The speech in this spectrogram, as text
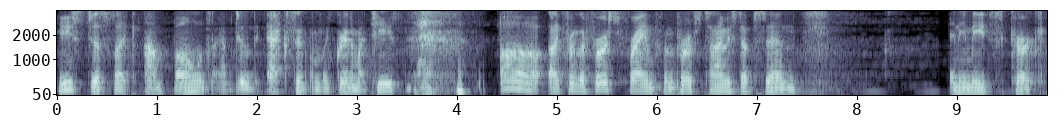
He's just like, I'm bones. I'm doing the accent. I'm like gritting my teeth. oh, like from the first frame, from the first time he steps in, and he meets Kirk.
